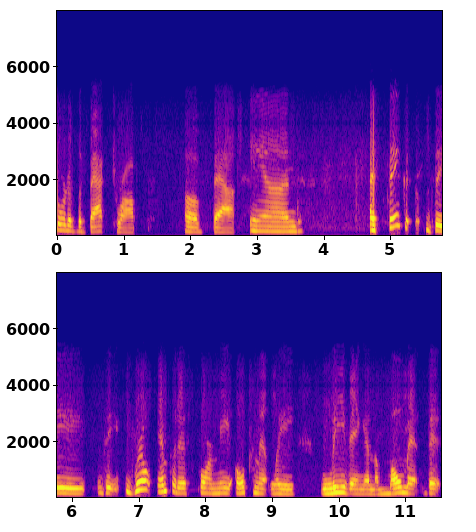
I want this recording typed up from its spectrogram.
sort of the backdrop of that. And I think the the real impetus for me ultimately leaving and the moment that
